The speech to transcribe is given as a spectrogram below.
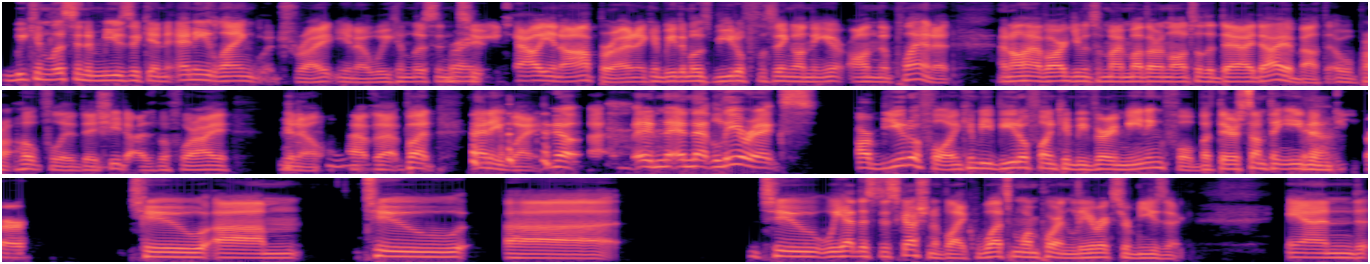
we can listen to music in any language right? You know we can listen right. to italian opera and it can be the most beautiful thing on the on the planet. And i'll have arguments with my mother-in-law till the day i die about that. Well, hopefully the day she dies before i you know have that. But anyway you know uh, and and that lyrics are beautiful and can be beautiful and can be very meaningful but there's something even yeah. deeper to um to uh to we had this discussion of like what's more important lyrics or music? And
